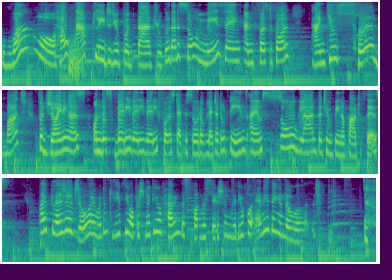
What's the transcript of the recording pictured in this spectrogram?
Wow, how aptly did you put that, Rupal? That is so amazing. And first of all, thank you so much for joining us on this very, very, very first episode of Letter to Teens. I am so glad that you've been a part of this. My pleasure, Joe. I wouldn't leave the opportunity of having this conversation with you for anything in the world.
